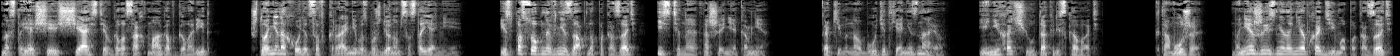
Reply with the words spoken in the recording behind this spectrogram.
Настоящее счастье в голосах магов говорит, что они находятся в крайне возбужденном состоянии и способны внезапно показать истинное отношение ко мне. Каким оно будет, я не знаю, и не хочу так рисковать. К тому же, мне жизненно необходимо показать,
